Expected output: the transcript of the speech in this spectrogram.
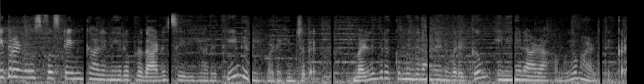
இத்துடன் நியூஸ் ஃபர்ஸ்டின் காலை நேர பிரதான செய்தி அறிக்கை நிறைவடைகின்றது மனிதருக்கும் இந்த நாள் அனைவருக்கும் இனிய நாளாக அமைய வாழ்த்துக்கள்.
